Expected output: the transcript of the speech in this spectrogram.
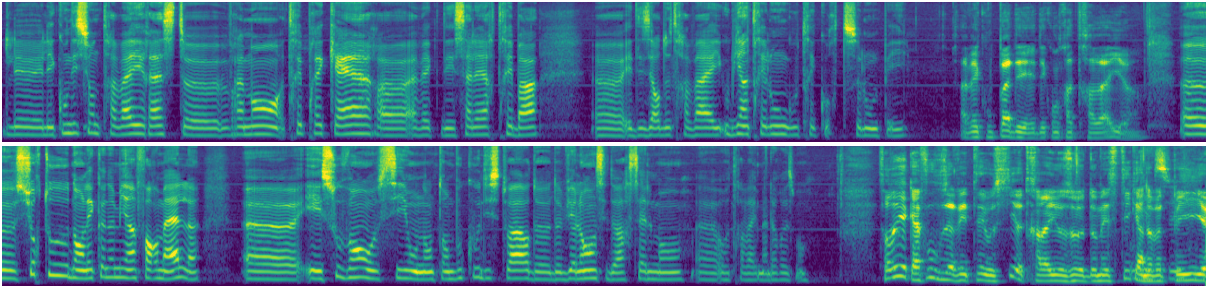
les, conditions de travail restent vraiment très précaires avec des salaires très bas et des heures de travail ou bien très longues ou très courtes selon le pays. Avec ou pas des contrats de travail Surtout dans l'économie informelle. Euh, et souvent aussi, on entend beaucoup d'histoires de, violence et de harcèlement euh, au travail, malheureusement. Sandrine Cafou, vous avez été aussi euh, travailleuse domestique hein, dans votre pays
